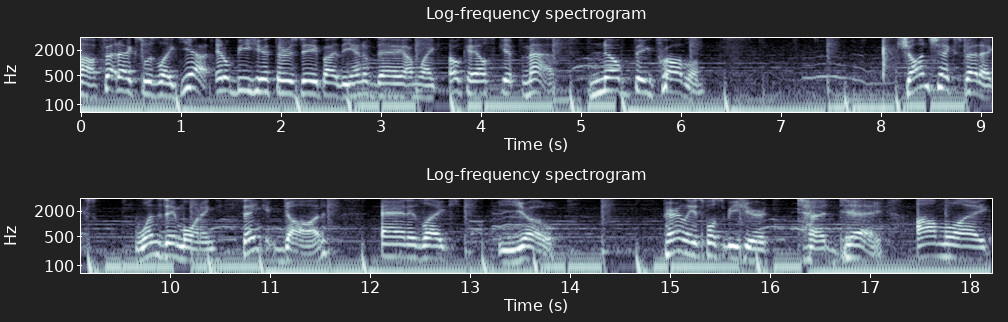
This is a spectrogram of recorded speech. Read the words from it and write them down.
uh, FedEx was like, yeah, it'll be here Thursday by the end of the day. I'm like, okay, I'll skip math. No big problem. John checks FedEx Wednesday morning, thank God, and is like, yo, apparently it's supposed to be here today. I'm like,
